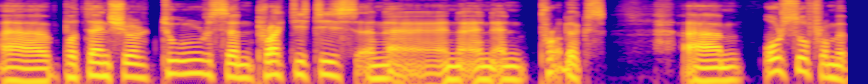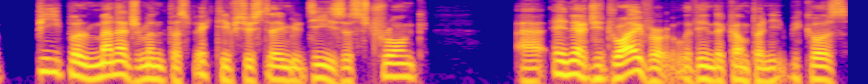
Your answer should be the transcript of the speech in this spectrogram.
uh, potential tools and practices and, and, and, and products. Um, also, from a people management perspective, sustainability is a strong uh, energy driver within the company because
